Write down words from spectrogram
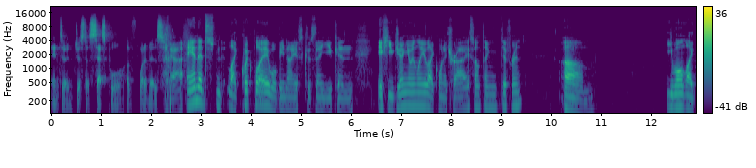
into just a cesspool of what it is. Yeah, and it's like quick play will be nice because then you can, if you genuinely like want to try something different, um, you won't like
